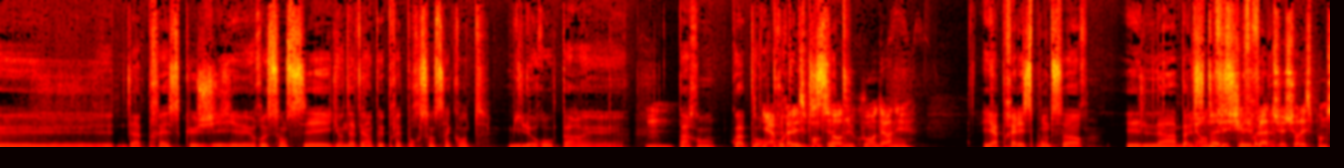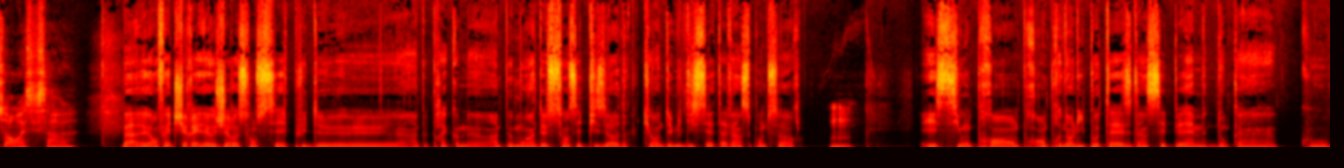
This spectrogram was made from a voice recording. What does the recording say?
euh, d'après ce que j'ai recensé, il y en avait à peu près pour 150 000 euros par euh, Hmm. par an, quoi pour Et pour après, les 2017. sponsors, du coup, en dernier? Et après les sponsors, et là, bah, Et c'est on a des chiffres là-dessus sur les sponsors, ouais, c'est ça. Bah, en fait, j'ai recensé plus de, à peu près comme un peu moins de 100 épisodes qui en 2017 avaient un sponsor. Hmm. Et si on prend, en prenant l'hypothèse d'un CPM, donc un coût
